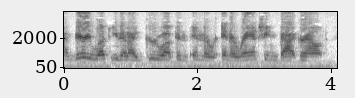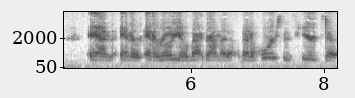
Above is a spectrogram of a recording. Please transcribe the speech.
I'm very lucky that I grew up in, in the in a ranching background and and a, and a rodeo background that a, that a horse is here to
